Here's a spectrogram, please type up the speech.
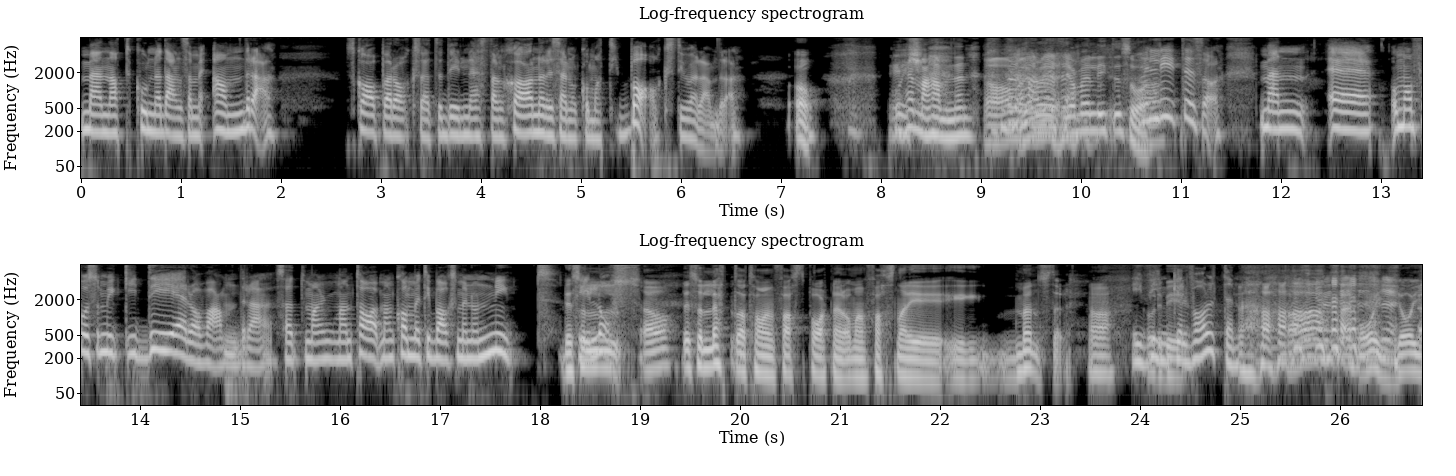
Men att kunna dansa med andra skapar också att det är nästan skönare sen att komma tillbaks till varandra. Ja, Hemmahamnen. Ja, men, ja, men, ja men lite så. Men lite så. Men, eh, och man får så mycket idéer av andra. Så att man, man, tar, man kommer tillbaka med något nytt Det är, så, till oss. ja, det är så lätt att ha en fast partner om man fastnar i, i mönster. ja. I blir- vinkelvolten. Oj, oj,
